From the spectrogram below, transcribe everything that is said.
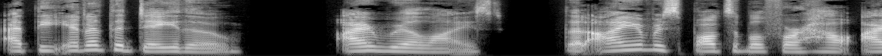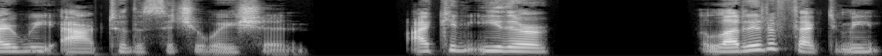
At the end of the day, though, I realized that I am responsible for how I react to the situation. I can either let it affect me,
